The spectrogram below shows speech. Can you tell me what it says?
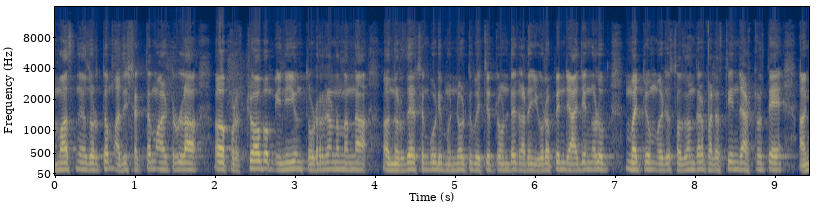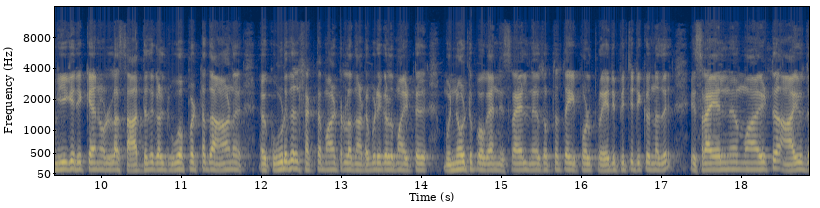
അമാസ് നേതൃത്വം അതിശക്തമായിട്ടുള്ള പ്രക്ഷോഭം ഇനിയും തുടരണമെന്ന നിർദ്ദേശം കൂടി മുന്നോട്ട് വെച്ചിട്ടുണ്ട്. കാരണം യൂറോപ്യൻ രാജ്യങ്ങളും മറ്റും ഒരു സ്വതന്ത്ര ഫലസ്തീൻ രാഷ്ട്രത്തെ അംഗീകരിക്കാനുള്ള സാധ്യതകൾ രൂപപ്പെട്ടതാണ്. കൂടുതൽ ശക്തമായിട്ടുള്ള നടപടികളുമായിട്ട് മുന്നോട്ട് പോകാൻ ഇസ്രായേൽ നേതൃത്വത്തെ ഇപ്പോൾ പ്രേരിപ്പിച്ചിരിക്കുന്നത്. ഇസ്രായേലിനുമായിട്ട് ആയുധ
